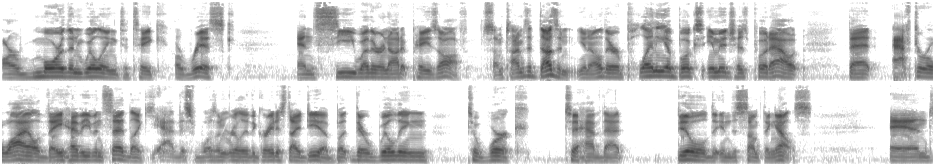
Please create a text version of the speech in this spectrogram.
are more than willing to take a risk and see whether or not it pays off. Sometimes it doesn't. You know, there are plenty of books Image has put out that after a while they have even said like, yeah, this wasn't really the greatest idea, but they're willing to work to have that build into something else. And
